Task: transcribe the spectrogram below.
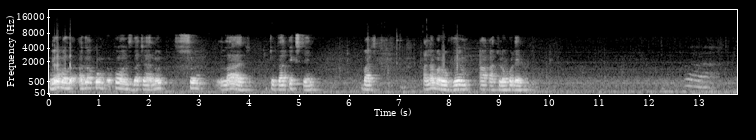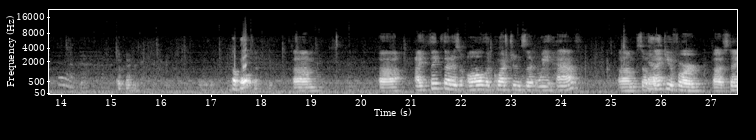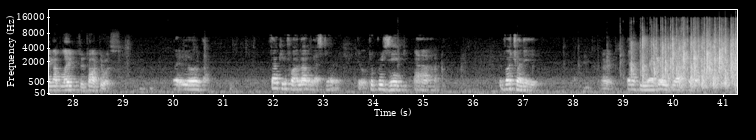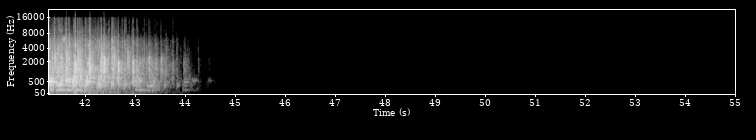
We have other, other cons that are not so large to that extent, but a number of them are at local level. Okay. Okay. Um, uh, I think that is all the questions that we have. Um, so yes. thank you for uh, staying up late to talk to us. Uh, thank you for allowing us to, to, to present uh, virtually. All right. Thank you. For this.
